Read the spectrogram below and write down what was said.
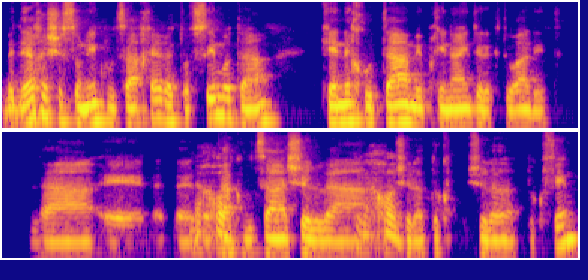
בדרך כלל כששונאים קבוצה אחרת, תופסים אותה כנחותה מבחינה אינטלקטואלית נכון. לאותה קבוצה של, נכון. של, התוק, של התוקפים.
